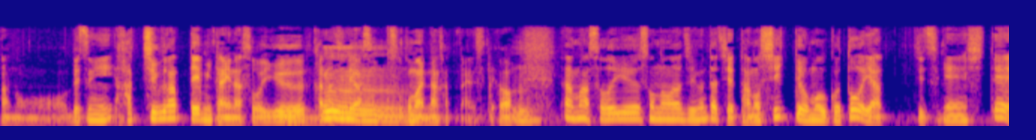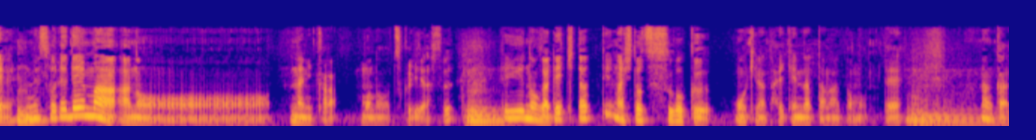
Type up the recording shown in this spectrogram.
あの、別に発注があってみたいなそういう形ではそ,、うん。そこまでなかったんですけど、うん。ただまあそういうその自分たちで楽しいって思うことをや、実現して、うん。で、それでまあ、あの、何かものを作り出す。うん。っていうのができたっていうのは一つすごく大きな体験だったなと思って、なんか、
